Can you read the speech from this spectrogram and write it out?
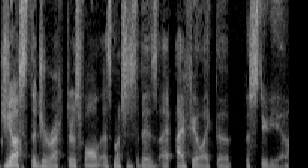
just the director's fault as much as it is. I, I feel like the the studio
